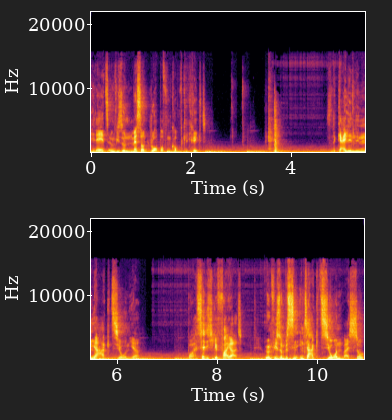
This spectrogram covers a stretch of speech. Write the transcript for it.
Hätte er jetzt irgendwie so einen Messerdrop auf den Kopf gekriegt. Ist eine geile Ninja-Aktion hier. Boah, das hätte ich gefeiert. Irgendwie so ein bisschen Interaktion, weißt du?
